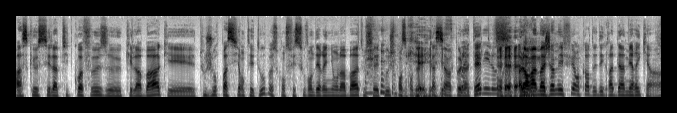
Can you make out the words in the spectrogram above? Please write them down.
Parce que c'est la petite coiffeuse euh, qui est là-bas, qui est toujours patiente et tout, parce qu'on se fait souvent des réunions là-bas, tout ça et tout. Je pense qu'on doit lui casser un peu la tête. Alors, elle m'a jamais fait encore de dégradé américain. Hein.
